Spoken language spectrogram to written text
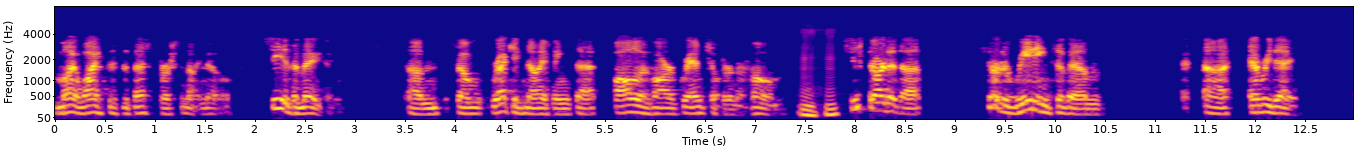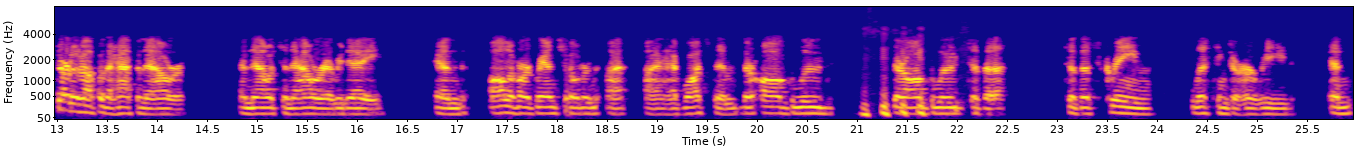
My wife is the best person I know. She is amazing. Um, so recognizing that all of our grandchildren are home, hmm she started uh, started reading to them uh, every day. Started off with a half an hour, and now it's an hour every day. And all of our grandchildren, I, I have watched them. They're all glued. They're all glued to the to the screen, listening to her read, and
